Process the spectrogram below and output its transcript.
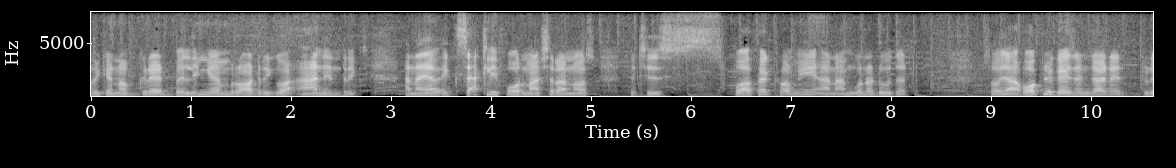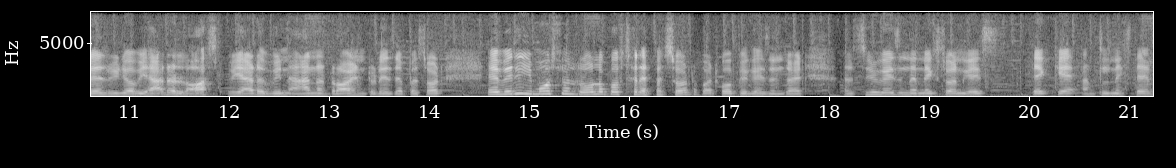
we can upgrade Bellingham, Rodrygo, and Hendricks. And I have exactly four Mascherano's, which is perfect for me, and I'm gonna do that so yeah hope you guys enjoyed it. Today's video we had a loss. We had a win and a draw in today's episode. A very emotional roller coaster episode but hope you guys enjoyed. I'll see you guys in the next one guys. Take care. Until next time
